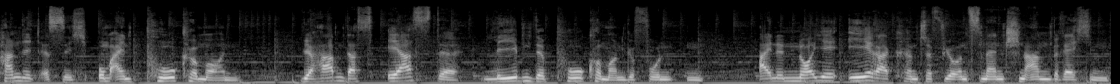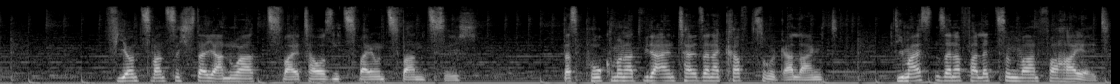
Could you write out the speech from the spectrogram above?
handelt es sich um ein Pokémon. Wir haben das erste lebende Pokémon gefunden. Eine neue Ära könnte für uns Menschen anbrechen. 24. Januar 2022. Das Pokémon hat wieder einen Teil seiner Kraft zurückerlangt. Die meisten seiner Verletzungen waren verheilt.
